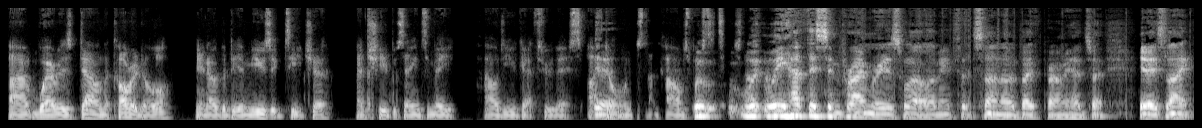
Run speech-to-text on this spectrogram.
Uh, whereas down the corridor, you know, there'd be a music teacher and she'd be saying to me, how do you get through this? I Yeah. don't understand how I'm We, supposed to teach we, that. we had this in primary as well. I mean, for Son and I were both primary heads. But, you know, it's like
